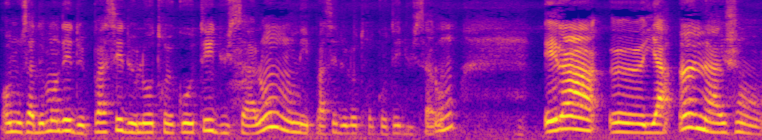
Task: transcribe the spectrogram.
On nous a demandé de passer de l'autre côté du salon. On est passé de l'autre côté du salon. Et là, euh, il y a un agent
